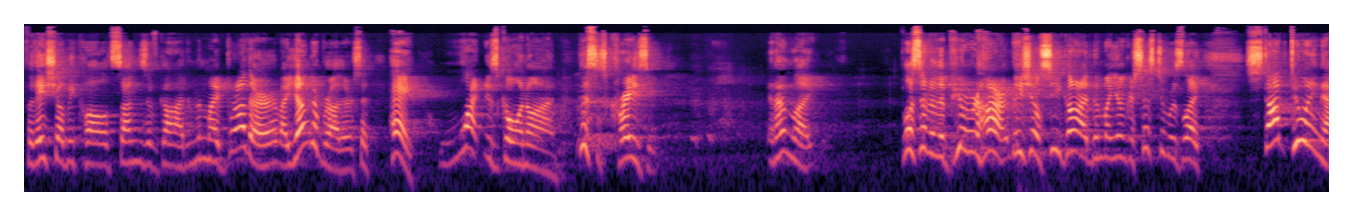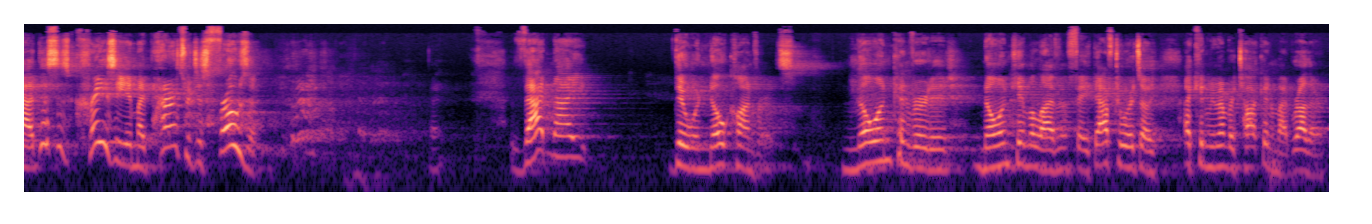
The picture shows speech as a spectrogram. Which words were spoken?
for they shall be called sons of God. And then my brother, my younger brother, said, Hey, what is going on? This is crazy. And I'm like, Blessed are the pure in heart, they shall see God. And then my younger sister was like, Stop doing that. This is crazy. And my parents were just frozen. That night, there were no converts. No one converted. No one came alive in faith. Afterwards, I, I can remember talking to my brother.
